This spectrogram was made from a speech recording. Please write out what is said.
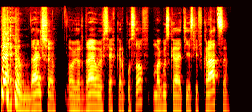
дальше овердрайвы всех корпусов. Могу сказать, если вкратце,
